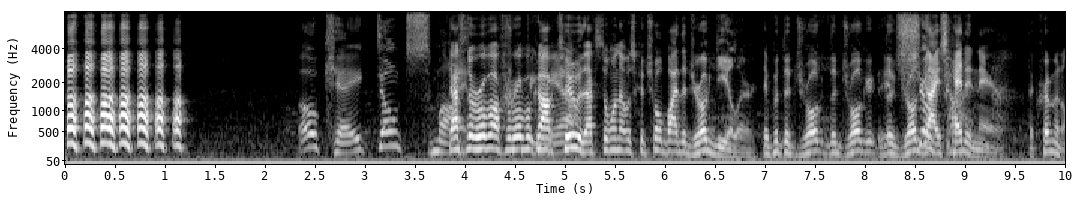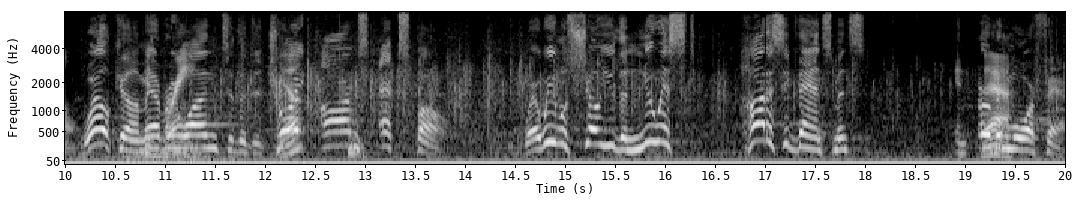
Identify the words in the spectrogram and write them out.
okay, don't smile. That's the robot for Creeping RoboCop me 2. out. That's the one that was controlled by the drug dealer. They put the drug the drug the It's drug guy's showtime. head in there. The criminal. Welcome, His brain. everyone, to the Detroit Arms Expo, where we will show you the newest, hottest advancements in urban Yeah. warfare.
